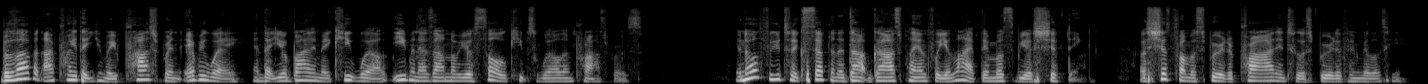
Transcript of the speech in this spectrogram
Beloved, I pray that you may prosper in every way, and that your body may keep well, even as I know your soul keeps well and prospers. In order for you to accept and adopt God's plan for your life, there must be a shifting. A shift from a spirit of pride into a spirit of humility.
